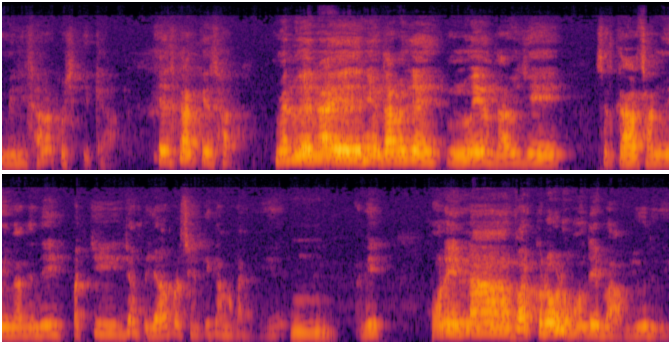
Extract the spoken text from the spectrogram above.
ਮੇਰੀ ਸਾਰਾ ਕੁਝ ਦੇਖਿਆ। ਇਸ ਕਰਕੇ ਸਾ- ਮੈਨੂੰ ਇਹਨਾਂ ਇਹ ਨਹੀਂ ਹੁੰਦਾ ਵੀ ਜੇ- ਮੈਨੂੰ ਇਹ ਹੁੰਦਾ ਵੀ ਜੇ ਸਰਕਾਰ ਸਾਨੂੰ ਇਹਨਾਂ ਦਿੰਦੀ 25 ਜਾਂ 50% ਹੀ ਕੰਮ ਕਰਦੀ ਹੈ ਹੂੰ। ਹਾਂਜੀ ਹੁਣ ਇੰਨਾ ਵਰਕਲੋਡ ਹੋਣ ਦੇ ਬਾਵਜੂਦ ਵੀ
